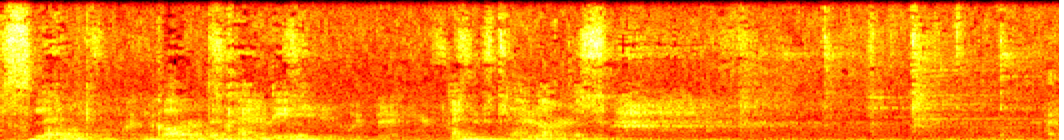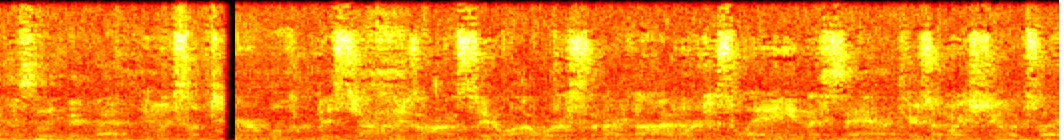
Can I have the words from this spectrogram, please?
slept, got the candy, We've been here for and 50 and not hours. the. How'd you sleep, Big Matt? I slept terrible. This challenge is honestly a lot worse than I thought. We're just laying in the sand. Here's what my shoe looks like.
